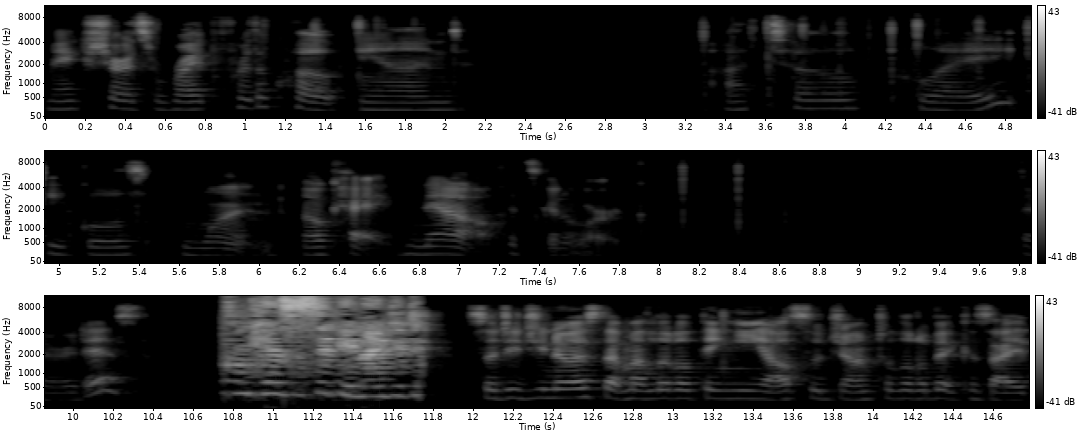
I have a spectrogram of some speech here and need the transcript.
Make sure it's right before the quote and autoplay equals 1. Okay, now it's going to work. There it is. From Kansas City, 92. So did you notice that my little thingy also jumped a little bit because I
